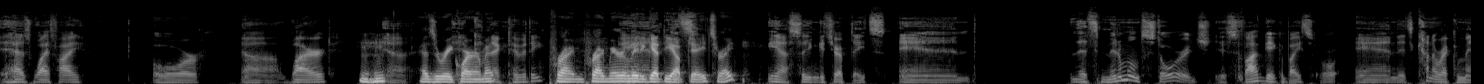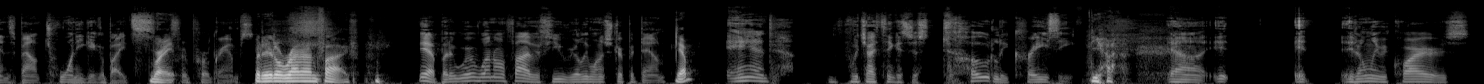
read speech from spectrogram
it has Wi-Fi or uh, wired mm-hmm. uh, as a requirement connectivity. Prime, primarily and to get the updates, right? Yeah, so you can get your updates, and its minimum storage is five gigabytes, or and it kind of recommends about twenty gigabytes right. for programs. But it'll run on five. yeah, but it will run on five if you really want to strip it down. Yep. And which I think is just totally crazy. Yeah. Uh, it it it only requires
